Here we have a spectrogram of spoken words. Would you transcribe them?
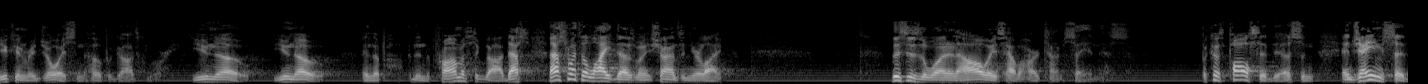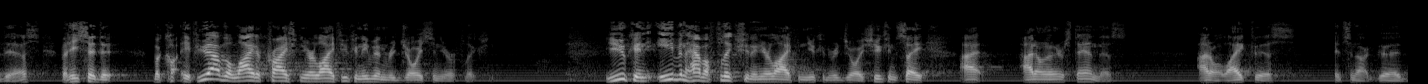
You can rejoice in the hope of God's glory. You know, you know in the, in the promise of God. That's, that's what the light does when it shines in your life. This is the one, and I always have a hard time saying this. Because Paul said this, and, and James said this, but he said that because, if you have the light of Christ in your life, you can even rejoice in your affliction. You can even have affliction in your life and you can rejoice. You can say, I, I don't understand this. I don't like this. It's not good.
